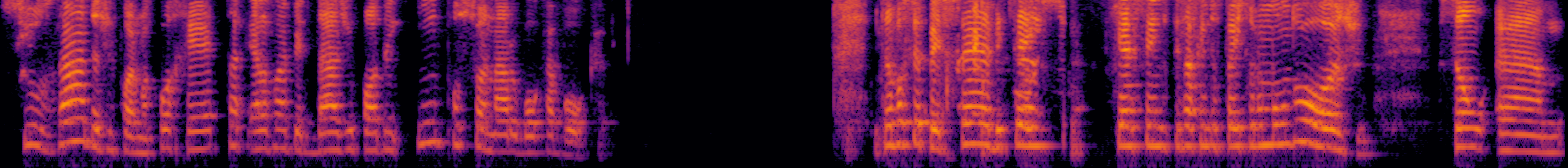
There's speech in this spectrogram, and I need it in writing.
se usadas de forma correta, elas, na verdade, podem impulsionar o boca a boca. Então, você percebe que é isso que, é sendo, que está sendo feito no mundo hoje. São, um,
